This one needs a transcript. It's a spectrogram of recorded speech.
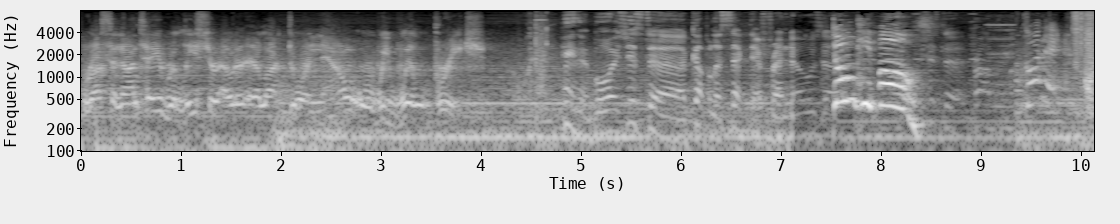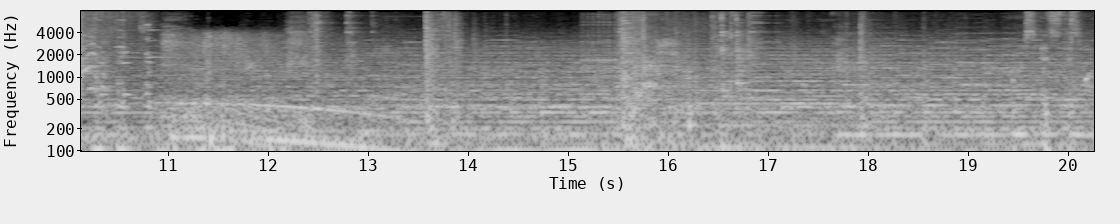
Rocinante, release your outer airlock door now, or we will breach. Hey there, boys. Just a couple of sec there, friendos. Uh, Donkey balls! Got it! It's this one.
